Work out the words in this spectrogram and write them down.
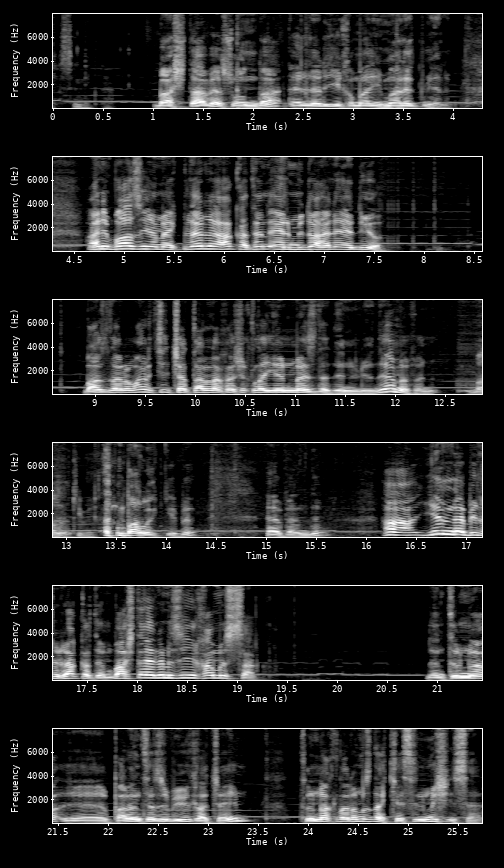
Kesinlikle. Başta ve sonda elleri yıkamayı ihmal etmeyelim. Hani bazı yemeklere hakikaten el müdahale ediyor. Bazıları var ki çatalla kaşıkla yenmez de deniliyor değil mi efendim? Balık gibi. Balık gibi. Efendim. Ha yenilebilir hakikaten. Başta elimizi yıkamışsak. Ben tırna e, parantezi büyük açayım. Tırnaklarımız da kesilmiş ise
